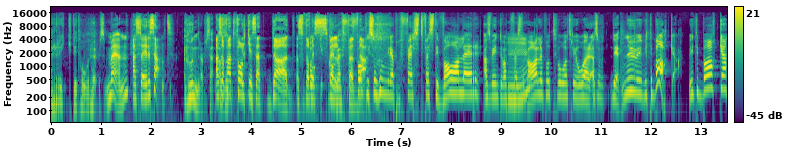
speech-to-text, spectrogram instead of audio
riktigt horhus. Men Alltså är det sant? 100 procent. Alltså, för att folk är så död, alltså de är svältfödda. Folk är så hungriga på fest, festivaler, alltså vi har inte varit på festivaler på två, tre år. Alltså du vet, nu är vi tillbaka. Vi är tillbaka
